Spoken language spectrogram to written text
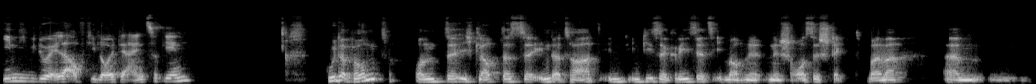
individuell auf die Leute einzugehen? Guter Punkt. Und äh, ich glaube, dass äh, in der Tat in, in, dieser Krise jetzt eben auch eine, eine Chance steckt, weil man ähm,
